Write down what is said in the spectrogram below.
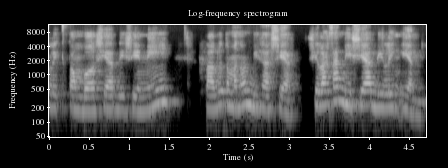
klik tombol share di sini, lalu teman-teman bisa share. Silahkan di-share di LinkedIn.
